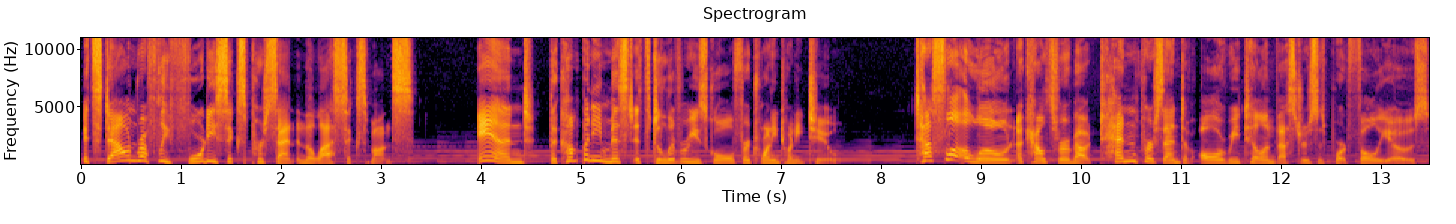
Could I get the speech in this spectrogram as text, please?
It's down roughly 46% in the last 6 months. And the company missed its deliveries goal for 2022. Tesla alone accounts for about 10% of all retail investors' portfolios,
